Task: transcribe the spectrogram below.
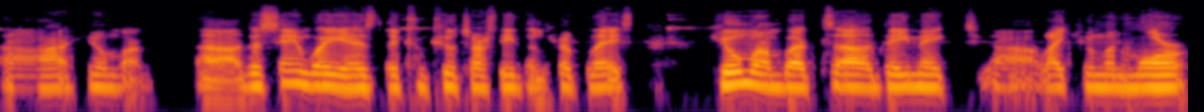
uh, human. Uh, the same way as the computers didn't replace human, but uh, they make uh, like human more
